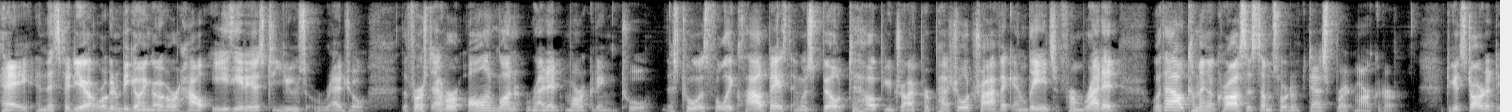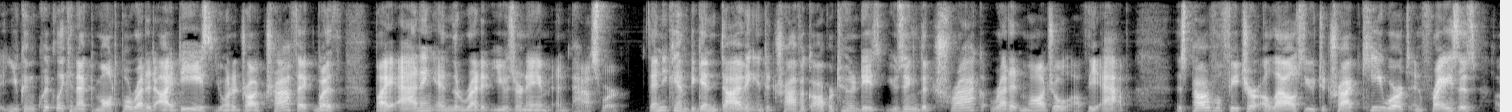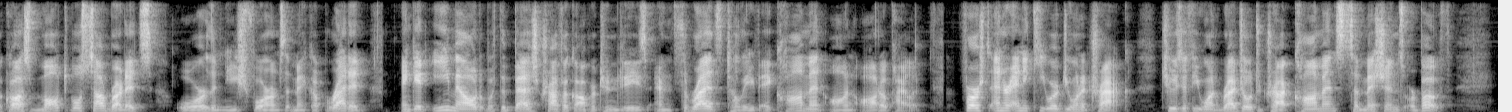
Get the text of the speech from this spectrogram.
Hey, in this video, we're going to be going over how easy it is to use Reddule, the first ever all-in-one Reddit marketing tool. This tool is fully cloud-based and was built to help you drive perpetual traffic and leads from Reddit without coming across as some sort of desperate marketer. To get started, you can quickly connect multiple Reddit IDs you want to drive traffic with by adding in the Reddit username and password. Then you can begin diving into traffic opportunities using the Track Reddit module of the app. This powerful feature allows you to track keywords and phrases across multiple subreddits or the niche forums that make up Reddit and get emailed with the best traffic opportunities and threads to leave a comment on autopilot. First, enter any keyword you want to track. Choose if you want Reddule to track comments, submissions, or both.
